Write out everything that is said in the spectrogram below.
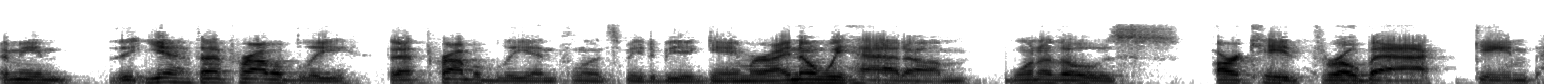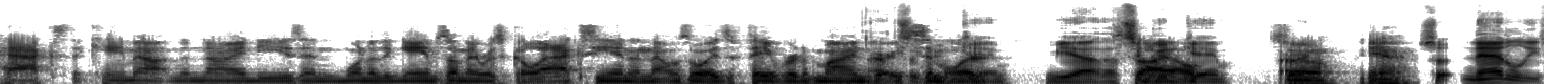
I mean yeah that probably that probably influenced me to be a gamer. I know we had um one of those arcade throwback game packs that came out in the 90s and one of the games on there was Galaxian and that was always a favorite of mine very That's a good similar game. Yeah, that's a good game. So All right. yeah So Natalie,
